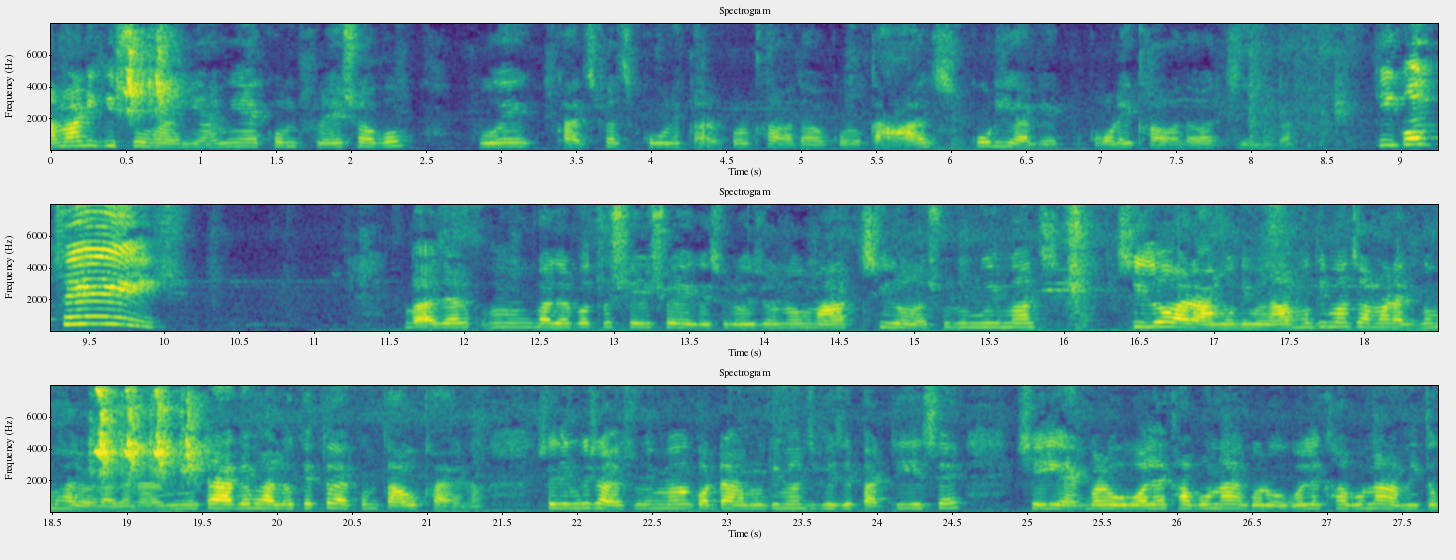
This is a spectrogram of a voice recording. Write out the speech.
আমারই কিছু হয়নি, আমি এখন ফ্রেশ হব, হয়ে কাজ ফাজ করে তারপর খাওয়া দাওয়া করব। কাজ করি আগে, পরে খাওয়া দাওয়ার চিন্তা। কি করছিস? বাজার বাজারপত্র শেষ হয়ে গেছিল, ওই জন্য মাছ ছিল না, শুধু রুই মাছ ছিল আর আমুদি মাছ। আমুদি মাছ আমার একদম ভালো লাগে না। মেয়েটা আগে ভালো খেত, এখন তাও খায় না। সেদিনকে শাশুড়ি মা কটা আমুদি মাছ ভেজে পাঠিয়েছে, সেই একবার ও বলে খাব না, একবার ও বলে খাব না, আমি তো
